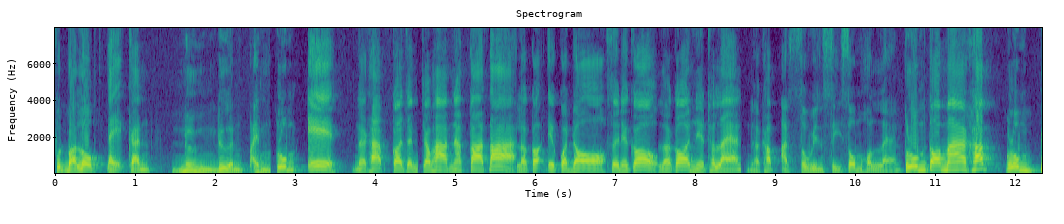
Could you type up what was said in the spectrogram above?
ฟุตบอลโลกเตะกัน 1 เดือนเต็มกลุ่ม A นะครับก็จะเจ้าภาพนะกาตาแล้วก็เอกวาดอร์เซเนกัลแล้วก็เนเธอร์แลนด์นะครับอัศวินสีส้มฮอลแลนด์ กลุ่มต่อมาครับ กลุ่ม B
